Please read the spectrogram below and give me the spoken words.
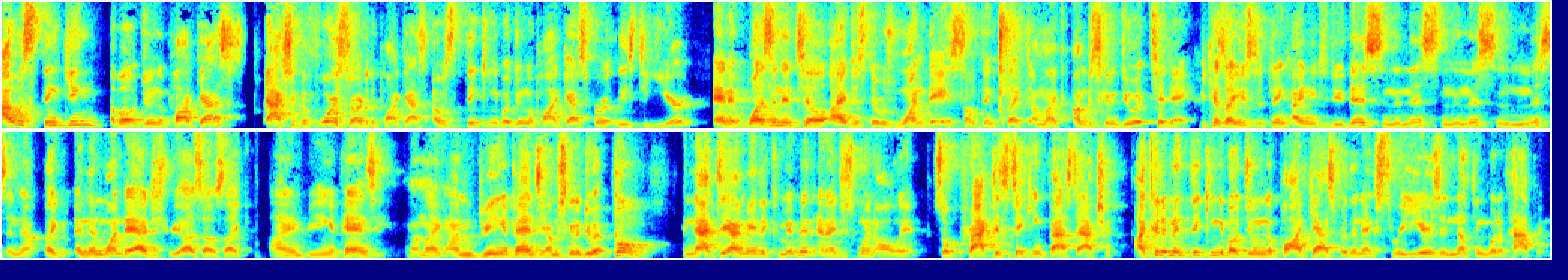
I was thinking about doing a podcast actually before I started the podcast, I was thinking about doing a podcast for at least a year. And it wasn't until I just there was one day something clicked. I'm like, I'm just gonna do it today. Because I used to think I need to do this and then this and then this and then this and that. Like, and then one day I just realized I was like, I am being a pansy. I'm like, I'm being a pansy. I'm just gonna do it. Boom. And that day I made the commitment and I just went all in. So practice taking fast action. I could have been thinking about doing a podcast for the next three years and nothing would have happened.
